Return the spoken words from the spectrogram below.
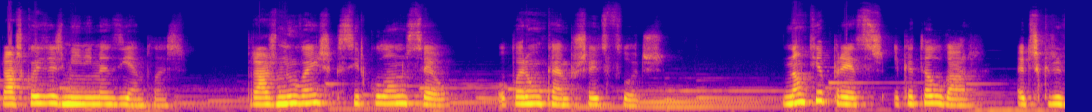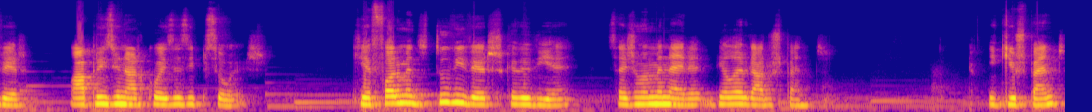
para as coisas mínimas e amplas, para as nuvens que circulam no céu ou para um campo cheio de flores. Não te apresses a catalogar, a descrever a aprisionar coisas e pessoas. Que a forma de tu viveres cada dia seja uma maneira de alargar o espanto. E que o espanto,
